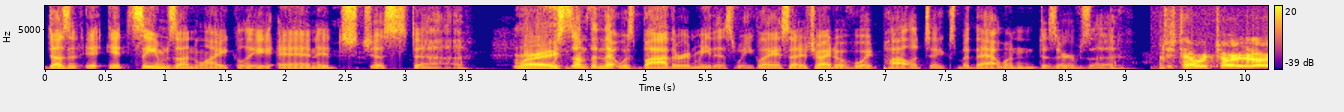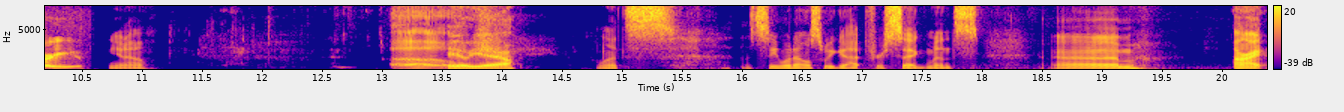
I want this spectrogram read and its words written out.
doesn't it, it seems unlikely and it's just uh right. it Right. was something that was bothering me this week. Like I said, I try to avoid politics, but that one deserves a Just how retarded are you? you know. Oh Hell yeah. let's let's see what else we got for segments. Um all right.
